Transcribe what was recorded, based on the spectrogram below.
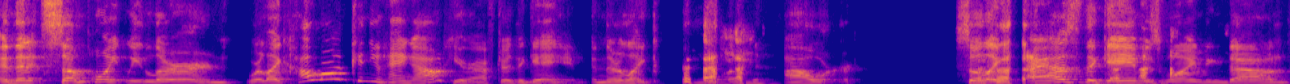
And then at some point we learn, we're like, how long can you hang out here after the game? And they're like, one hour. So like as the game is winding down,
